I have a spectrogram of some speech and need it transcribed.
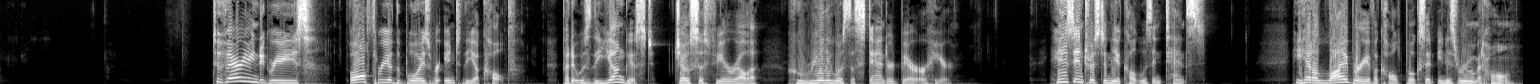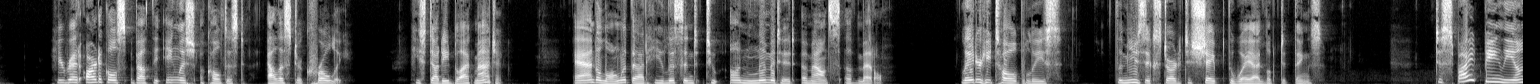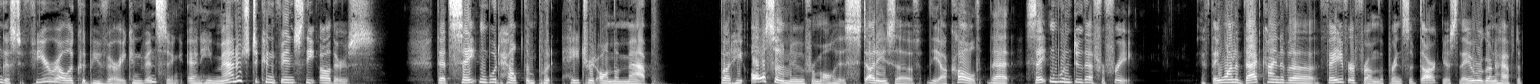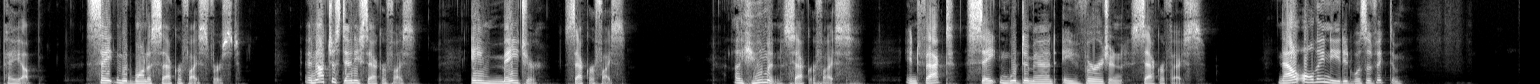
To varying degrees, all three of the boys were into the occult, but it was the youngest, Joseph Fiorella, who really was the standard bearer here. His interest in the occult was intense. He had a library of occult books in his room at home. He read articles about the English occultist Aleister Crowley. He studied black magic. And along with that, he listened to unlimited amounts of metal. Later, he told police, the music started to shape the way I looked at things. Despite being the youngest, Fiorella could be very convincing, and he managed to convince the others that Satan would help them put hatred on the map. But he also knew from all his studies of the occult that Satan wouldn't do that for free. If they wanted that kind of a favor from the Prince of Darkness, they were going to have to pay up. Satan would want a sacrifice first. And not just any sacrifice, a major sacrifice a human sacrifice. In fact, Satan would demand a virgin sacrifice. Now all they needed was a victim.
